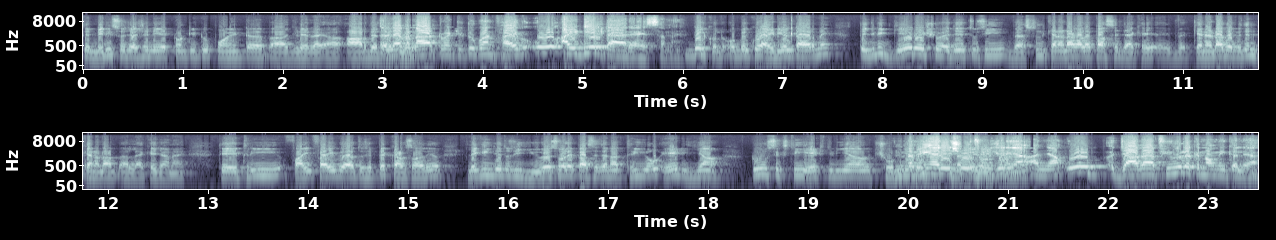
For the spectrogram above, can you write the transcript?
ਤੇ ਮੇਰੀ ਸੁਜੈਸ਼ਨ ਇਹ 22 ਪੁਆਇੰਟ ਜਿਹੜੇ ਆਰ ਦੇ 11R 22.5 ਉਹ ਆਈਡੀਅਲ ਟਾਇਰ ਹੈ ਇਸ ਸਮੇਂ। ਬਿਲਕੁਲ ਉਹ ਬਿਲਕੁਲ ਆਈਡੀਅਲ ਟਾਇਰ ਨੇ ਤੇ ਜਿਹੜੀ ਗੇਅਰ ਰੇਸ਼ੋ ਹੈ ਜੇ ਤੁਸੀਂ ਵੈਸਟਰਨ ਕੈਨੇਡਾ ਵਾਲੇ ਪਾਸੇ ਜਾ ਕੇ ਕੈਨੇਡਾ ਦੇ ਵਿਦਿਨ ਕੈਨੇਡਾ ਲੈ ਕੇ ਜਾਣਾ ਹੈ ਤੇ 355 ਤੁਸੀਂ ਪਿਕ ਕਰ ਸਕਦੇ ਹੋ ਲੇਕਿਨ ਜੇ ਤੁਸੀਂ ਯੂਐਸ ਵਾਲੇ ਪਾਸੇ ਜਾਣਾ 308 ਜਾਂ 268 ਜਿਹੜੀਆਂ ਛੋਟੀਆਂ ਨਵੀਆਂ ਰੇਸ਼ੋਜ਼ ਹੁਣ ਜਿਹੜੀਆਂ। ਆਈਆਂ ਉਹ ਜ਼ਿਆਦਾ ਫਿਊਲ ਇਕਨੋਮਿਕਲ ਆ.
